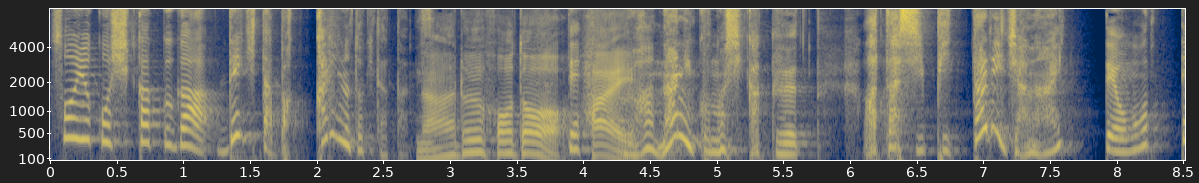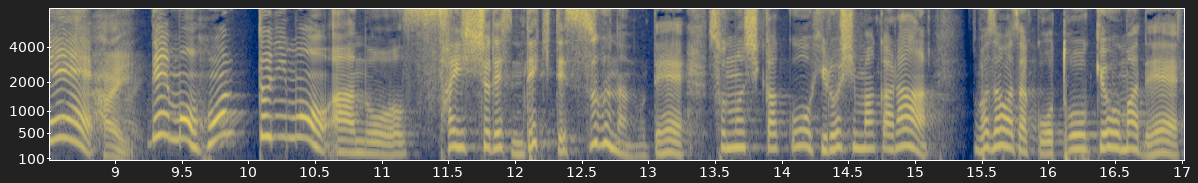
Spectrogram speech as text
そういうこう資格ができたばっかりの時だったんです。なるほど。で、はい、うわ、何この資格。私ぴったりじゃないって思って、はい、で、もう本当にもう、あの、最初ですね、できてすぐなので、その資格を広島からわざわざこう東京まで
